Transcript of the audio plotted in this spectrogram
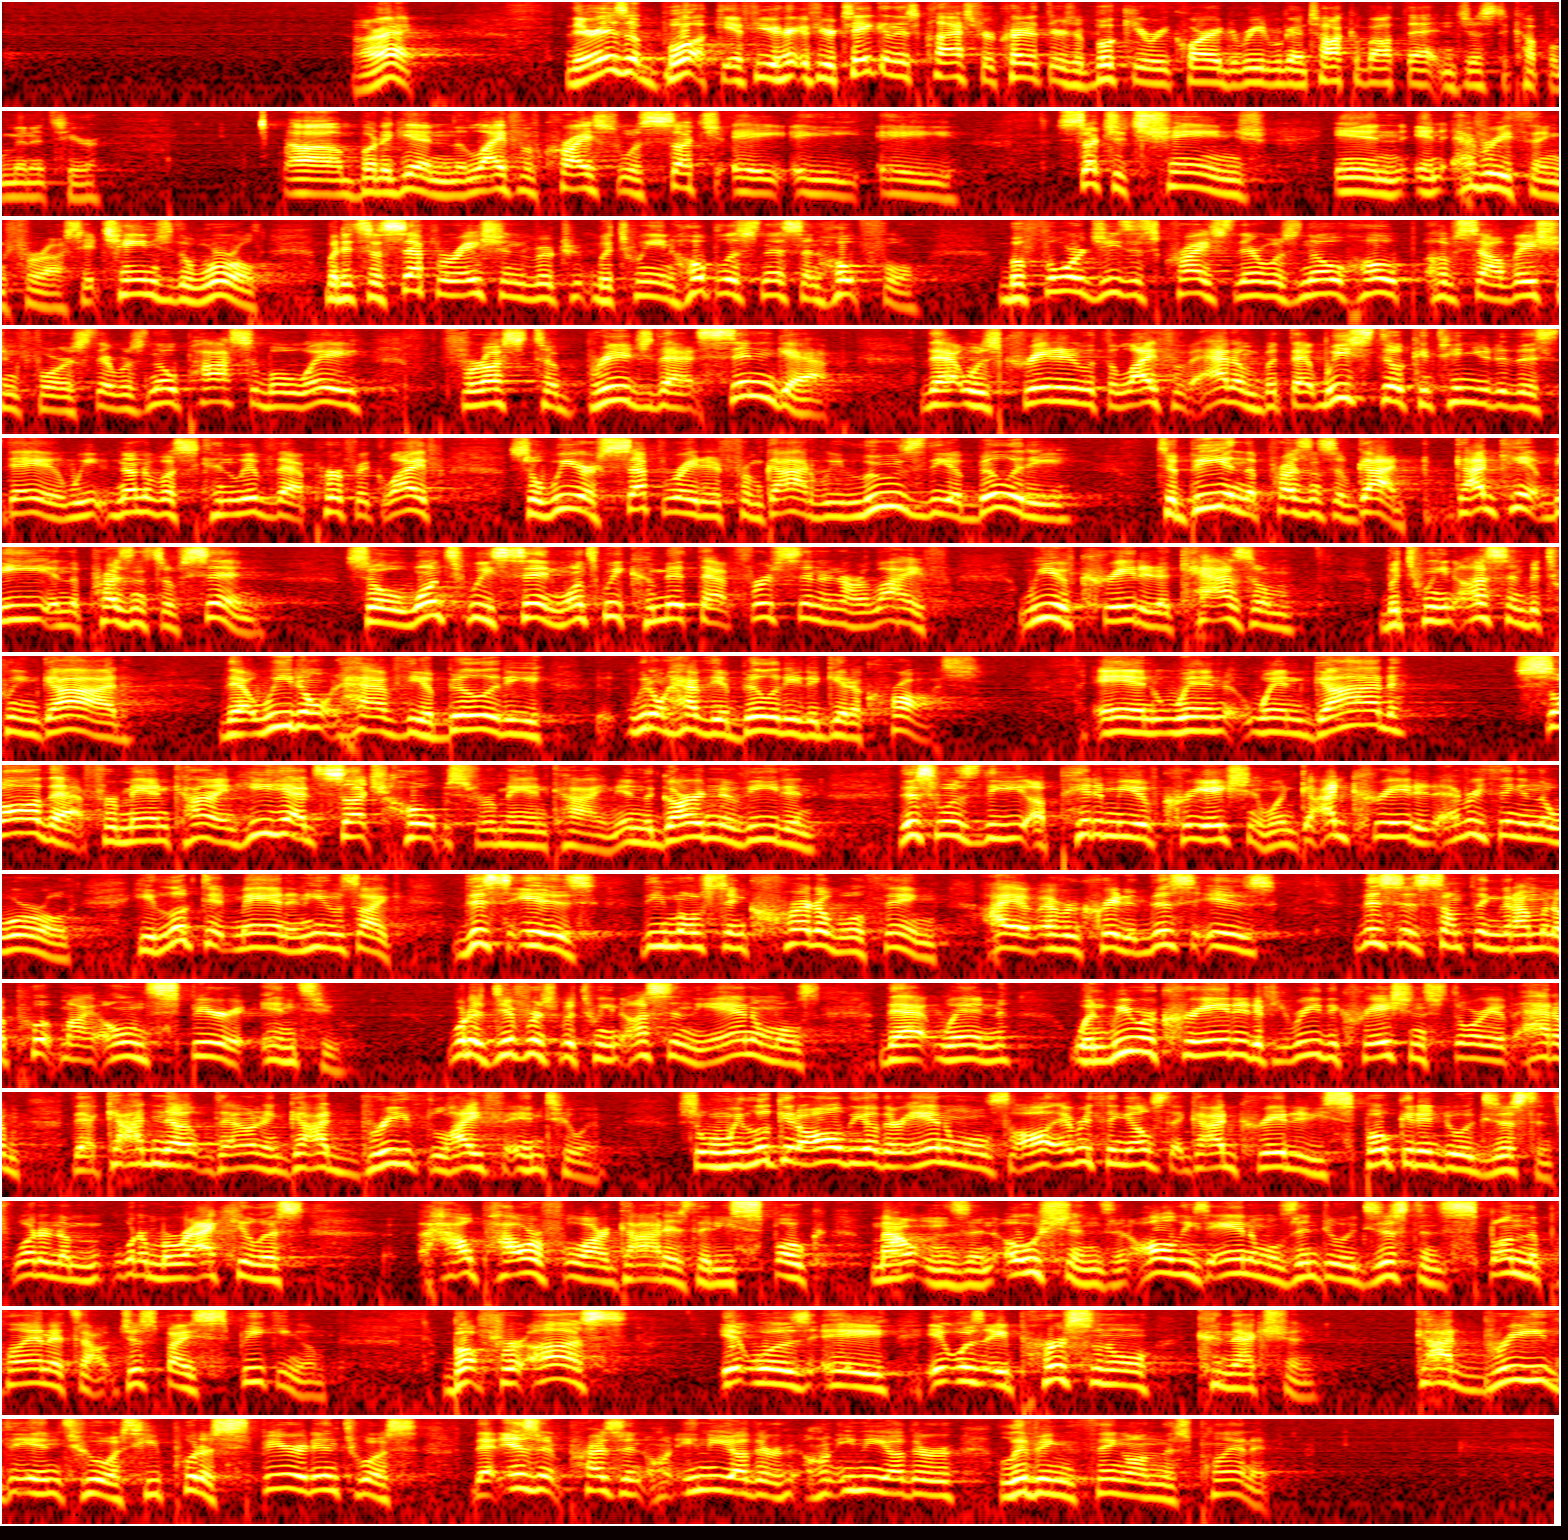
All right. There is a book. If you're, if you're taking this class for credit, there's a book you're required to read. We're going to talk about that in just a couple minutes here. Uh, but again, the life of Christ was such a, a, a, such a change in, in everything for us. It changed the world. But it's a separation between hopelessness and hopeful. Before Jesus Christ, there was no hope of salvation for us. There was no possible way for us to bridge that sin gap that was created with the life of Adam, but that we still continue to this day. We, none of us can live that perfect life. So we are separated from God. We lose the ability to be in the presence of God. God can't be in the presence of sin. So once we sin, once we commit that first sin in our life, we have created a chasm between us and between God that we don't have the ability we don't have the ability to get across. And when when God saw that for mankind, he had such hopes for mankind. In the garden of Eden, this was the epitome of creation. When God created everything in the world, he looked at man and he was like, "This is the most incredible thing I have ever created. This is this is something that I'm going to put my own spirit into." What a difference between us and the animals that when, when we were created, if you read the creation story of Adam, that God knelt down and God breathed life into him. So when we look at all the other animals, all everything else that God created, He spoke it into existence. What, an, what a miraculous, how powerful our God is that He spoke mountains and oceans and all these animals into existence, spun the planets out just by speaking them. But for us, it was a, it was a personal connection. God breathed into us. He put a spirit into us that isn't present on any other, on any other living thing on this planet.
